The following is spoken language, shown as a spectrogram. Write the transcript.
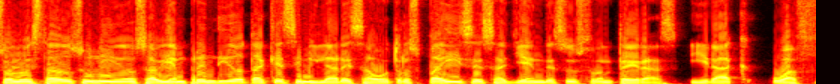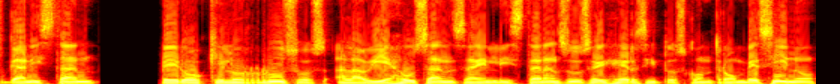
Solo Estados Unidos había emprendido ataques similares a otros países allende sus fronteras, Irak o Afganistán, pero que los rusos a la vieja usanza enlistaran sus ejércitos contra un vecino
